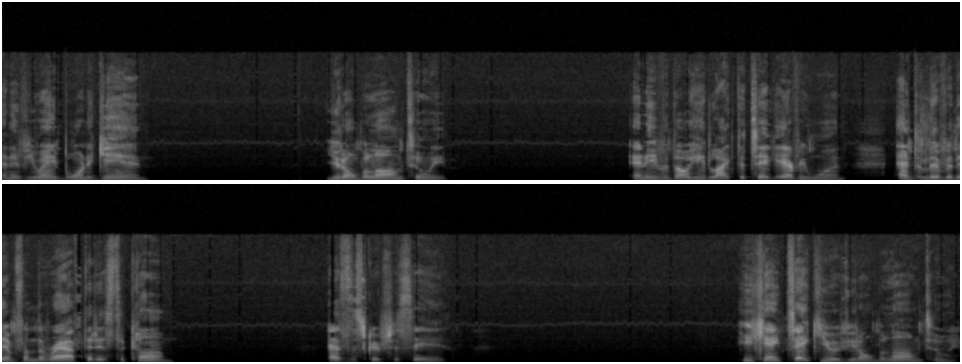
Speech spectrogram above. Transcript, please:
And if you ain't born again, you don't belong to him. And even though he'd like to take everyone and deliver them from the wrath that is to come, as the scripture says. He can't take you if you don't belong to him.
